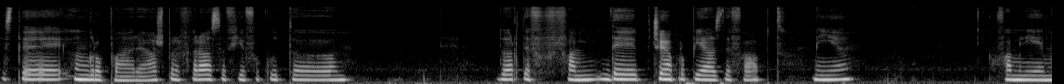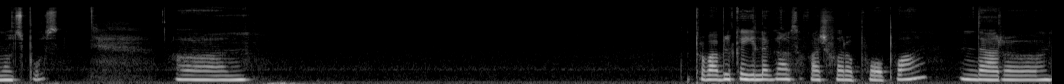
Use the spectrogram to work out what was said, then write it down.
este îngroparea. Aș prefera să fie făcută doar de, fam- de cei apropiați, de fapt, mie. Familie e mult spus. Uh, probabil că e ilegal să faci fără popă, dar uh,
